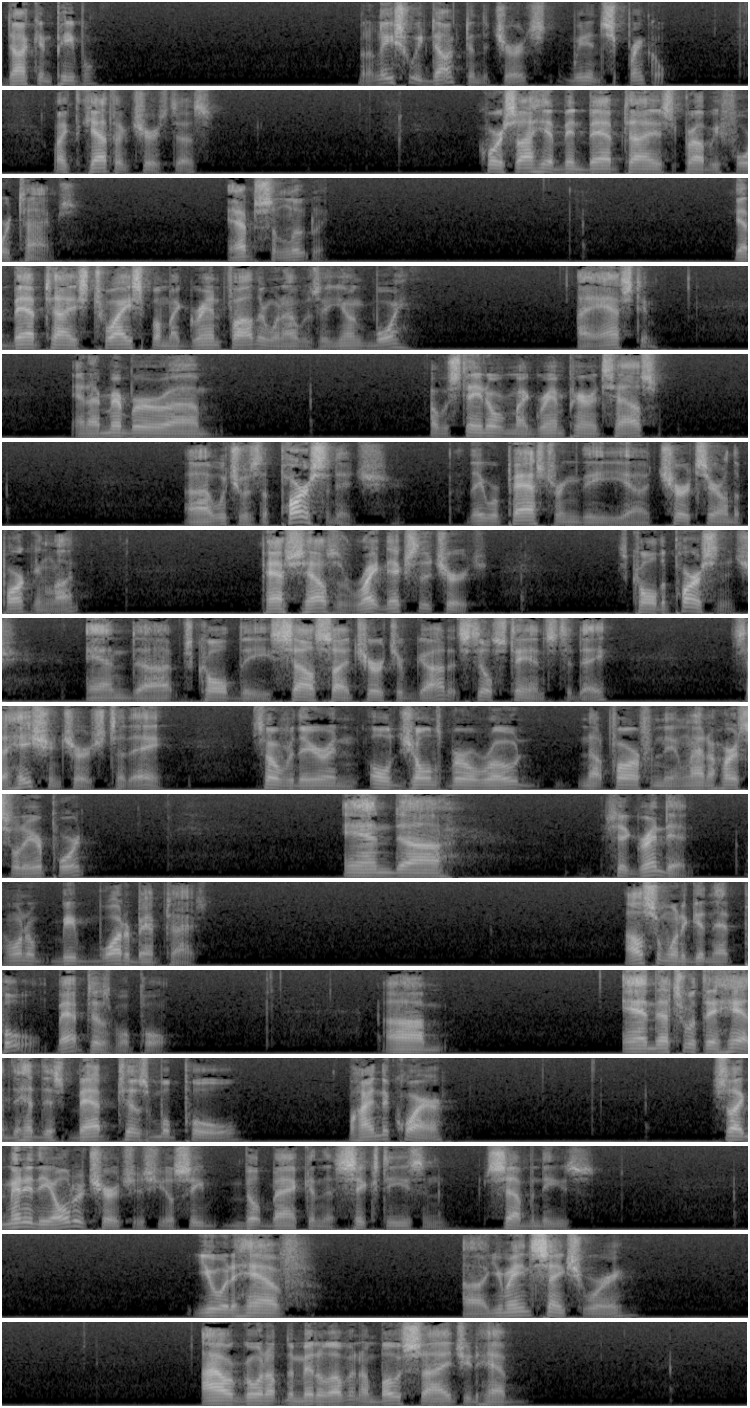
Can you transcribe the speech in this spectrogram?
dunking people. But at least we dunked in the church. We didn't sprinkle like the Catholic Church does. Of course, I have been baptized probably four times. Absolutely. Got baptized twice by my grandfather when I was a young boy. I asked him. And I remember um, I was staying over at my grandparents' house, uh, which was the parsonage. They were pastoring the uh, church there on the parking lot. Pastor's house was right next to the church. It's called the parsonage, and uh, it's called the Southside Church of God. It still stands today. It's a Haitian church today. It's over there in Old Jonesboro Road, not far from the Atlanta Hartsfield Airport. And uh, said, Granddad, I want to be water baptized. I also want to get in that pool, baptismal pool. Um, and that's what they had. They had this baptismal pool behind the choir. So, like many of the older churches, you'll see built back in the 60s and 70s, you would have uh, your main sanctuary, aisle going up the middle of it. On both sides, you'd have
